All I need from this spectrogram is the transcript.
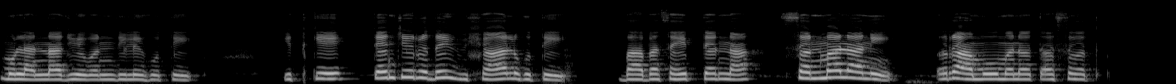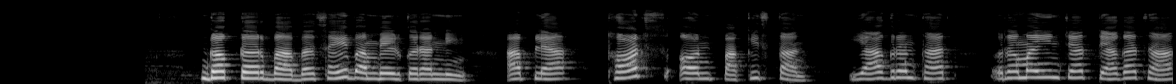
मुलांना जेवण दिले होते. इतके त्यांचे हृदय विशाल होते. बाबासाहेब त्यांना सन्मानाने रामू म्हणत असत. डॉक्टर बाबासाहेब आंबेडकरांनी आपल्या थॉट्स ऑन पाकिस्तान या ग्रंथात रमाईंच्या त्यागाचा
